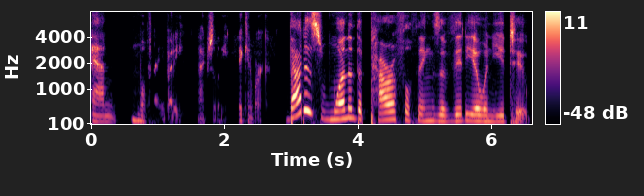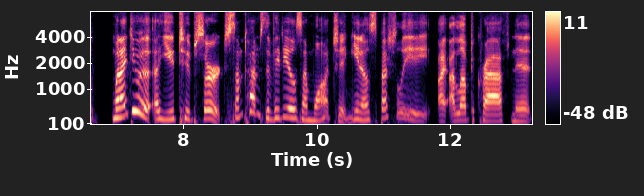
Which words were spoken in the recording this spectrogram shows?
and Mhm. well for anybody, actually. It can work. That is one of the powerful things of video and YouTube. When I do a, a YouTube search, sometimes the videos I'm watching, you know, especially I, I love to craft, knit,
